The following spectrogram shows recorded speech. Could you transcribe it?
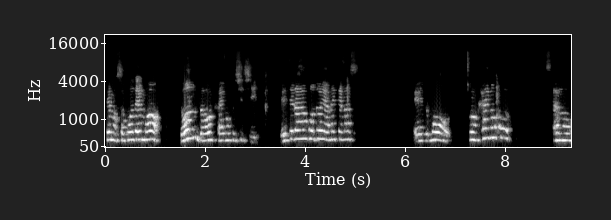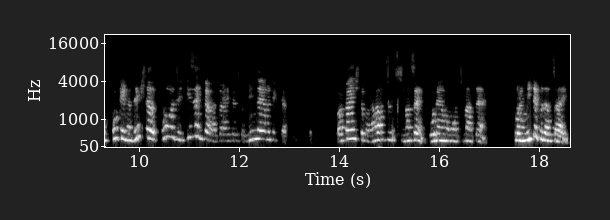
でもそこでも、どんどん介護福祉士、ベテランほど辞めてます。えっ、ー、と、もう、この介護法、あの、保険ができた当時以前から働いてる人みんな辞めてきた。若い人も長続きしません。5年も持ちません。これ見てください。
